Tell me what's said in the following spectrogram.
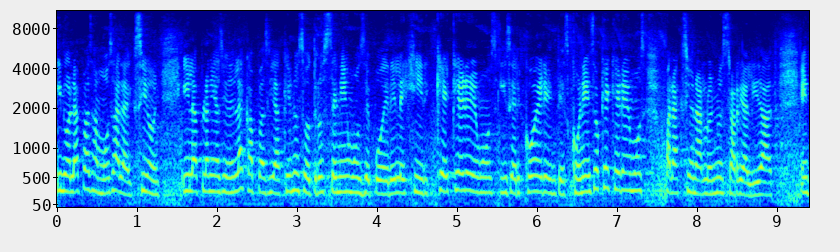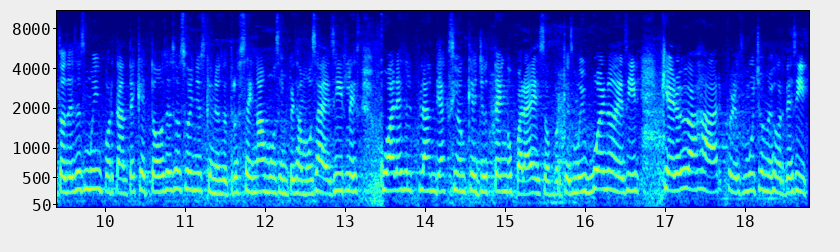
y no la pasamos a la acción. Y la planeación es la capacidad que nosotros tenemos de poder elegir qué queremos y ser coherentes con eso que queremos para accionarlo en nuestra realidad. Entonces es muy importante que todos esos sueños que nosotros tengamos empezamos a decirles cuál es el plan de acción que yo tengo para eso, porque es muy bueno decir quiero viajar, pero es mucho mejor decir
